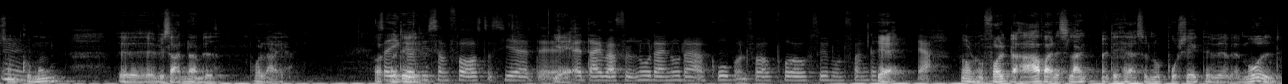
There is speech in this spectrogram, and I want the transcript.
som mm. kommune, øh, hvis andre er med på lege. Og, så I gør ligesom for os, der siger, at, øh, ja. at der i hvert fald nu der er, nu der er gruppen for at prøve at søge nogle fonde. Ja. ja, nu er der nogle folk, der har arbejdet så langt med det her, så nu projektet er ved at være modent,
